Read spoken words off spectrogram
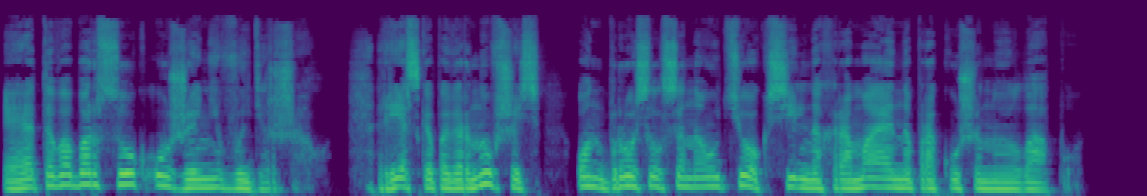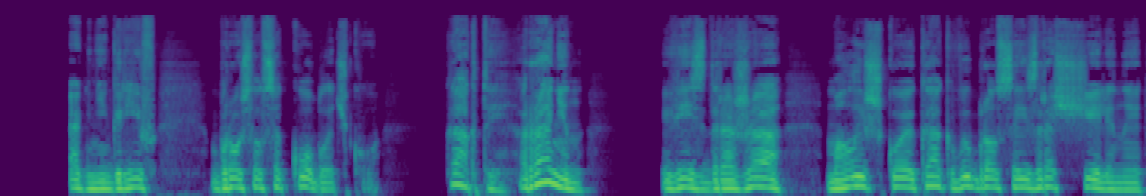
Этого барсук уже не выдержал. Резко повернувшись, он бросился на утек, сильно хромая на прокушенную лапу. Огнегриф бросился к облачку. «Как ты? Ранен?» Весь дрожа, малыш кое-как выбрался из расщелины.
